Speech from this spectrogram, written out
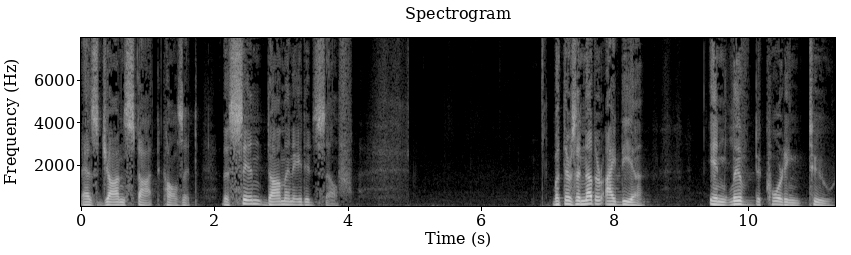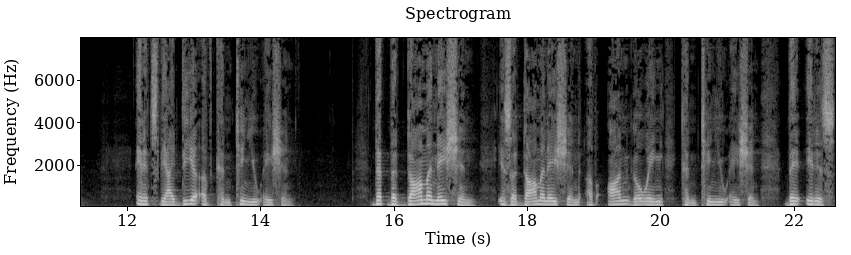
as John Stott calls it the sin dominated self. But there's another idea in lived according to, and it's the idea of continuation. That the domination is a domination of ongoing continuation. That it is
